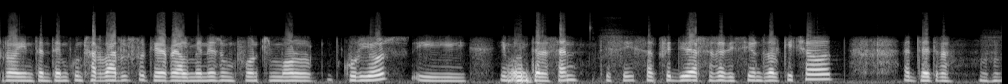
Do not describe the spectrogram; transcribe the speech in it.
però intentem conservar-los perquè realment és un fons molt curiós i, i molt interessant. Sí, sí, s'han fet diverses edicions del Quixot, etc. Uh -huh.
